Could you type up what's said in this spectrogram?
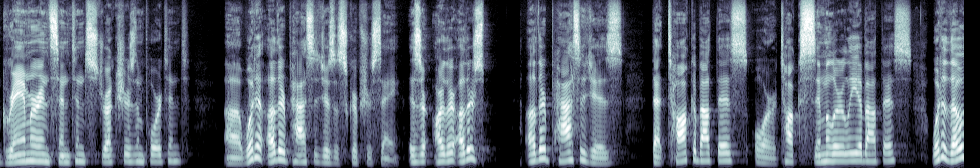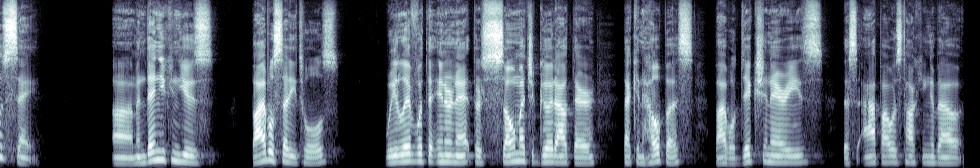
grammar and sentence structure is important. Uh, what do other passages of Scripture say? Is there, are there others, other passages that talk about this or talk similarly about this? What do those say? Um, and then you can use Bible study tools. We live with the internet, there's so much good out there that can help us Bible dictionaries, this app I was talking about,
